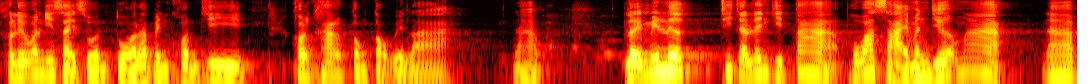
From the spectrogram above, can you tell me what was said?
เขาเรียกว่านิสัยส่วนตัว แล้วเป็นคนที่ค่อนข้างตรงต่อเวลานะครับ เลยไม่เลือกที่จะเล่นกีตาร์เพราะว่าสายมันเยอะมากนะครับ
